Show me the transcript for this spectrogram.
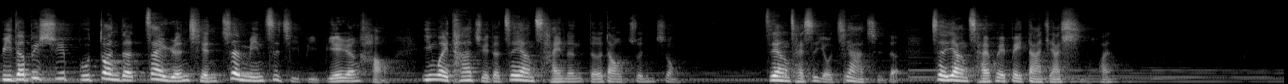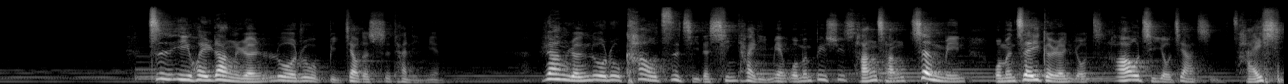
彼得必须不断的在人前证明自己比别人好，因为他觉得这样才能得到尊重，这样才是有价值的，这样才会被大家喜欢。自意会让人落入比较的试探里面，让人落入靠自己的心态里面。我们必须常常证明我们这一个人有超级有价值才行。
